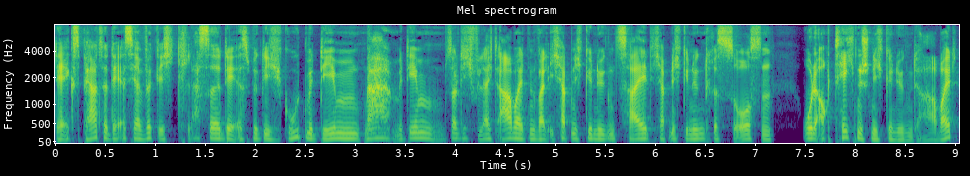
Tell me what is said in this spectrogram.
der Experte, der ist ja wirklich klasse, der ist wirklich gut, mit dem, na, mit dem sollte ich vielleicht arbeiten, weil ich habe nicht genügend Zeit, ich habe nicht genügend Ressourcen oder auch technisch nicht genügend Arbeit,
